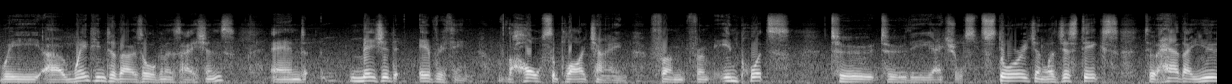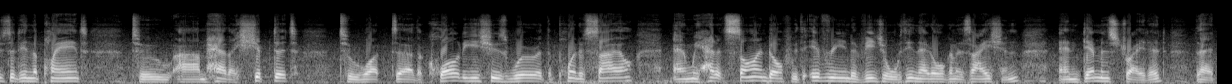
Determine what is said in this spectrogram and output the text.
we uh, went into those organisations and measured everything, the whole supply chain from, from inputs to, to the actual storage and logistics, to how they used it in the plant, to um, how they shipped it, to what uh, the quality issues were at the point of sale. And we had it signed off with every individual within that organisation and demonstrated that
